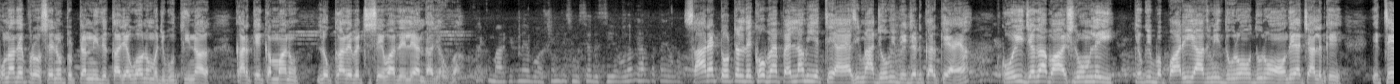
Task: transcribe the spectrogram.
ਉਹਨਾਂ ਦੇ ਭਰੋਸੇ ਨੂੰ ਟੁੱਟਣ ਨਹੀਂ ਦਿੱਤਾ ਜਾਊਗਾ ਉਹਨੂੰ ਮਜ਼ਬੂਤੀ ਨਾਲ ਕਰਕੇ ਕੰਮਾਂ ਨੂੰ ਲੋਕਾਂ ਦੇ ਵਿੱਚ ਸੇਵਾ ਦੇ ਲਿਆਂਦਾ ਜਾਊਗਾ। ਮਾਰਕੀਟ ਨੇ ਵਾਸ਼ਰੂਮ ਦੀ ਸਮੱਸਿਆ ਦੱਸੀ ਹੈ ਉਹਦਾ ਵੀ ਹੱਲ ਕੀਤਾ ਜਾਊਗਾ ਸਾਰਾ ਟੋਟਲ ਦੇਖੋ ਮੈਂ ਪਹਿਲਾਂ ਵੀ ਇੱਥੇ ਆਇਆ ਸੀ ਮੈਂ ਜੋ ਵੀ ਵਿਜ਼ਿਟ ਕਰਕੇ ਆਇਆ। ਕੋਈ ਜਗ੍ਹਾ ਵਾਸ਼ਰੂਮ ਲਈ ਕਿਉਂਕਿ ਵਪਾਰੀ ਆਦਮੀ ਦੂਰੋਂ ਦੂਰੋਂ ਆਉਂਦੇ ਆ ਚੱਲ ਕੇ ਇੱਥੇ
